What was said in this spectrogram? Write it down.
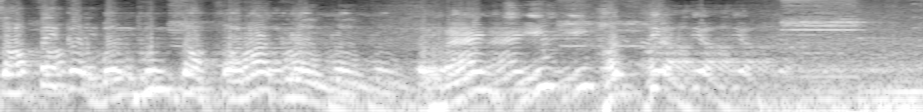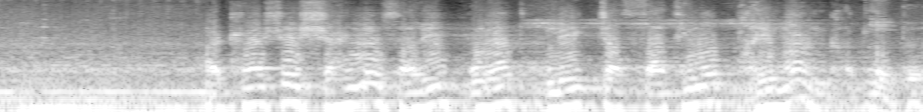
चापेकर बंधूंचा पराक्रम रँडची हत्या. अठराशे शहाण्णव साली पुण्यात प्लेगच्या साथीनं थैमान घातलं होतं.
